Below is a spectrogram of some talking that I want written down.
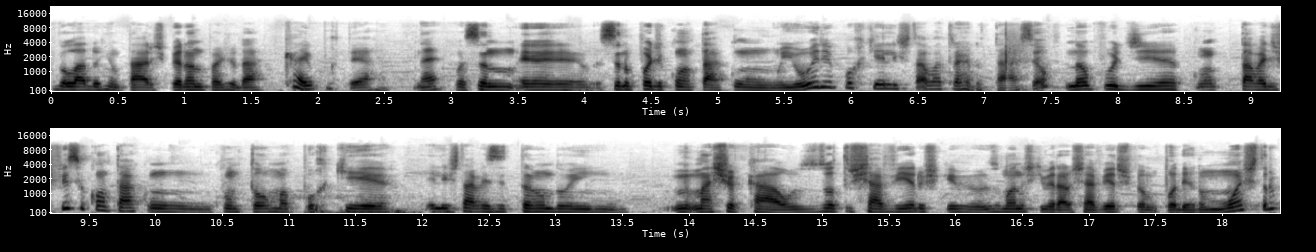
do lado do Rintaro esperando para ajudar, caiu por terra, né? Você, é, você não pôde contar com o Yuri porque ele estava atrás do Tassel. Não podia. Tava difícil contar com, com Toma porque ele estava hesitando em machucar os outros chaveiros, que, os humanos que viraram chaveiros pelo poder do monstro.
